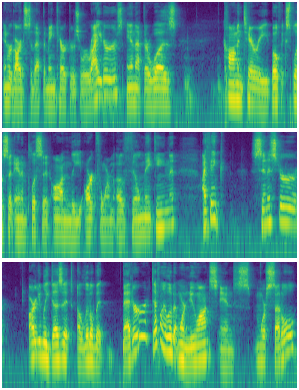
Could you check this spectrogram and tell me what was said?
in regards to that the main characters were writers and that there was commentary, both explicit and implicit, on the art form of filmmaking. I think Sinister arguably does it a little bit better, definitely a little bit more nuance and more subtle.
